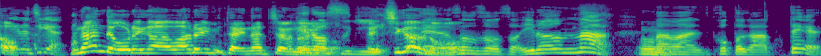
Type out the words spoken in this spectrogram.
よ。なんで俺が悪いみたいになっちゃうのよ。エロすぎ。え違うの、ねそうそうそう。いろんな、まあまあことがあって、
